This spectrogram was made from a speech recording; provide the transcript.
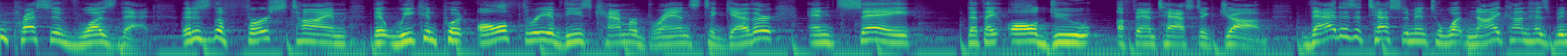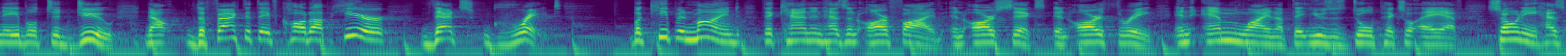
impressive was that? That is the first time that we can put all three of these camera brands together and say that they all do a fantastic job. That is a testament to what Nikon has been able to do. Now, the fact that they've caught up here, that's great. But keep in mind that Canon has an R5, an R6, an R3, an M lineup that uses dual pixel AF. Sony has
